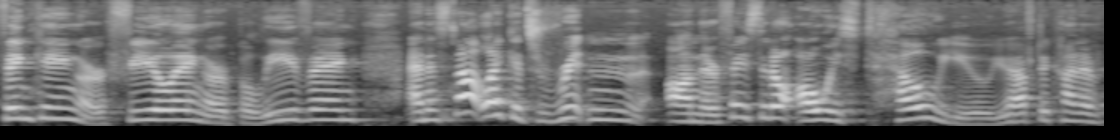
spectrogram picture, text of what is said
thinking or feeling or believing. And it's not like it's written on their face. They don't always tell you. You have to kind of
